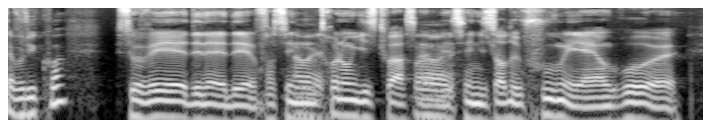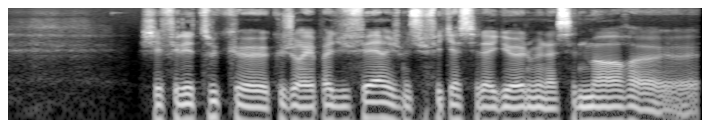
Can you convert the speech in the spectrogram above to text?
T'as voulu quoi? Sauver des, des- enfin c'est une Ah ouais. trop longue histoire ça Ouais, ouais. mais c'est une histoire de fou mais en gros euh, j'ai fait les trucs euh, que j'aurais pas dû faire et je me suis fait casser la gueule menacer de mort euh,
